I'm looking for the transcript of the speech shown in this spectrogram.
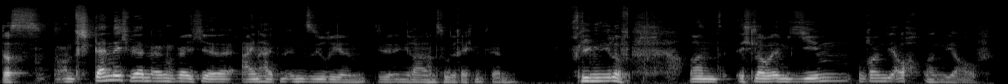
Das und ständig werden irgendwelche Einheiten in Syrien, die den Iranern zugerechnet werden, fliegen in die Luft. Und ich glaube, im Jemen räumen die auch irgendwie auf.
